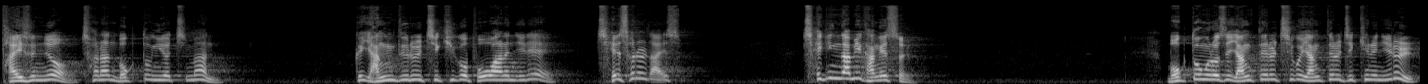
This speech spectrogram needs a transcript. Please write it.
다윗은요, 천한 목동이었지만 그 양들을 지키고 보호하는 일에 최선을 다했습니다. 책임감이 강했어요. 목동으로서 양떼를 치고 양떼를 지키는 일을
